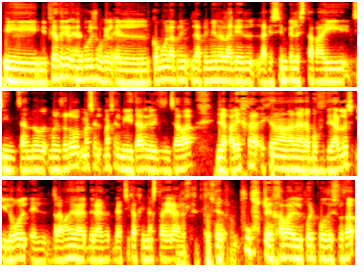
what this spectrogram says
Y fíjate que era curioso porque el, el- como la, la primera, la que, la que siempre le estaba ahí chinchando, bueno, sobre todo más el, más el militar que le chinchaba, la pareja es que daba ganas de bofetearles y luego el, el drama de la, de la- de la chica gimnasta era te, uf, te dejaba el cuerpo destrozado.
